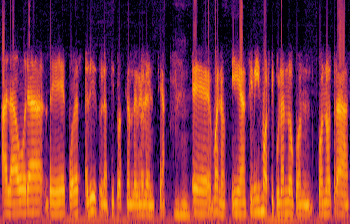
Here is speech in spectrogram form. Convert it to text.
a la hora de poder salir de una situación de violencia. eh, bueno, y asimismo articulando con, con otras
